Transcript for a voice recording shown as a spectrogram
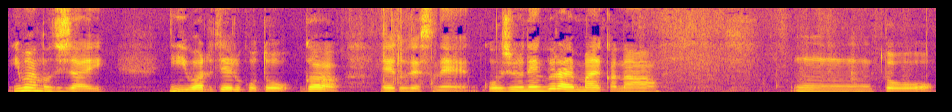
今の時代に言われていることがえっ、ー、とですね50年ぐらい前かな。うんと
